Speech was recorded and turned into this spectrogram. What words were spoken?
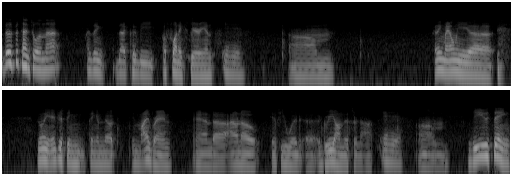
there's potential in that. I think that could be a fun experience. Mm-hmm. Um, I think my only uh, the only interesting thing to note in my brain, and uh, I don't know if you would uh, agree on this or not. Mm-hmm. Um, do you think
